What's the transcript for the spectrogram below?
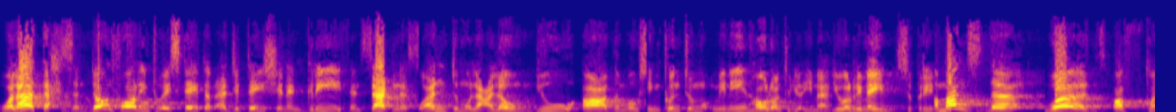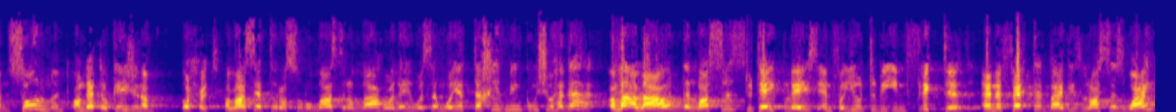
ولا تحزنوا. Don't fall into a state of agitation and grief and sadness. وأنتم الأعلون. You are the most. إن كنتم مؤمنين. Hold on to your iman. You will remain supreme. Amongst the words of consolement on that occasion of Uhud, Allah said to Rasulullah sallallahu alayhi wa sallam, وَيَتَّخِذْ مِنْكُمْ شُهَدَاءَ Allah allowed the losses to take place and for you to be inflicted and affected by these losses. Why?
